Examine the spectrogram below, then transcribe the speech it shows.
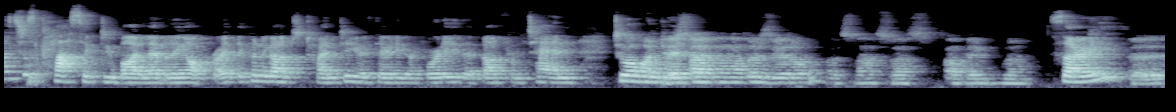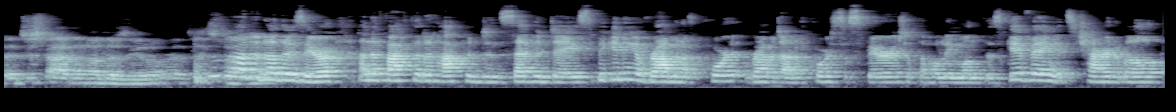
That's just classic Dubai leveling up, right? They couldn't have gone to 20 or 30 or 40. They've gone from 10 to 100. Just add another zero. That's not that's nothing. No. Sorry. Uh, just add another zero. Just add another zero, and the fact that it happened in seven days. Beginning of Ramadan, of course, Ramadan, of course, the spirit of the holy month is giving. It's charitable.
